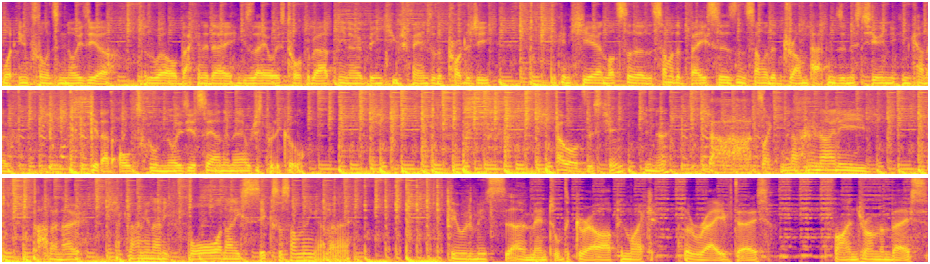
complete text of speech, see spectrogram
what influenced Noisia as well back in the day, because they always talk about you know being huge fans of the Prodigy. You can hear lots of some of the basses and some of the drum patterns in this tune. You can kind of get that old school Noisia sound in there, which is pretty cool. How old's this tune? Do you know? Ah, it's like 1990. I don't know, like 1994, 96 or something. I don't know. It would have been so mental to grow up in like the rave days. Find drum and bass.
